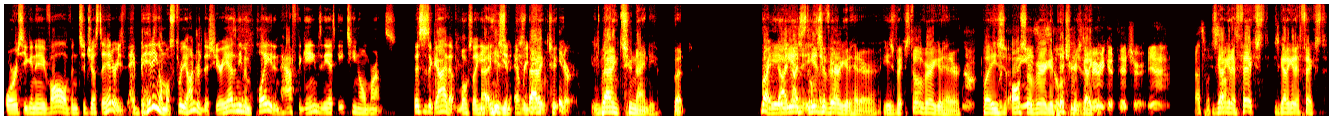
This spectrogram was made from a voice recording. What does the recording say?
or is he going to evolve into just a hitter? He's hitting almost 300 this year. He hasn't even played in half the games, and he has 18 home runs. This is a guy that looks like he Uh, he's- an everyday batting two- hitter. He's batting 290, but Right. he, I- he is, still he's a think very good hitter. He's ve- still a very good hitter, No, but he's But the thing also a very good still, pitcher. He's He's got a to very good pitcher. Yeah. that's what he's got to get it fixed. He's got to get it fixed.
